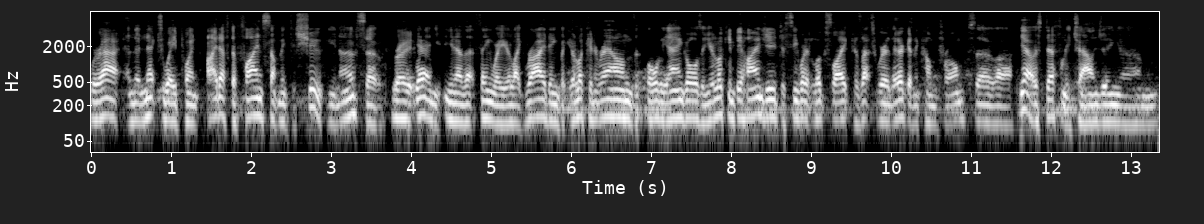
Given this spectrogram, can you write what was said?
we're at and the next waypoint, I'd have to find something to shoot, you know? So right. again, you know, that thing where you're like riding, but you're looking around all the angles and you're looking behind you to see what it looks like because that's where they're going to come from. So uh, yeah, it was definitely challenging. Um,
